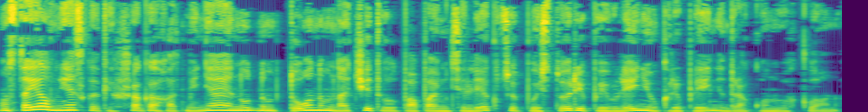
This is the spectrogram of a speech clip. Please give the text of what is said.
Он стоял в нескольких шагах от меня и нудным тоном начитывал по памяти лекцию по истории появления и укрепления драконовых кланов.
